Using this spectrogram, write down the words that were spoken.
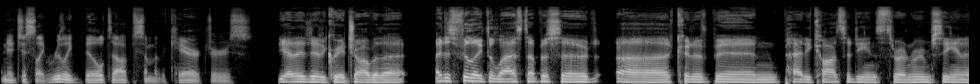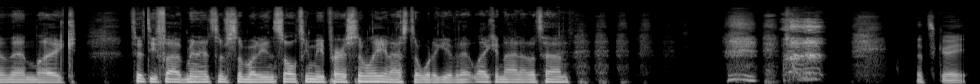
and it just like really built up some of the characters. Yeah, they did a great job of that. I just feel like the last episode uh, could have been Paddy Considine's throne room scene and then like 55 minutes of somebody insulting me personally, and I still would have given it like a 9 out of 10. That's great.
